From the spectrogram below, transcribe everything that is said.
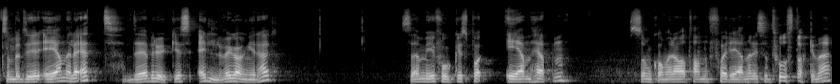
som betyr én eller ett, det brukes elleve ganger her. Så det er mye fokus på enheten, som kommer av at han forener disse to stokkene.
